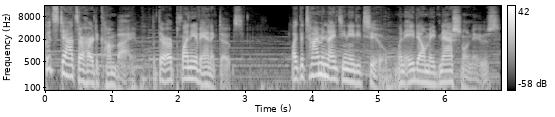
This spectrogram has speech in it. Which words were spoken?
Good stats are hard to come by, but there are plenty of anecdotes. Like the time in 1982 when Adel made national news.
